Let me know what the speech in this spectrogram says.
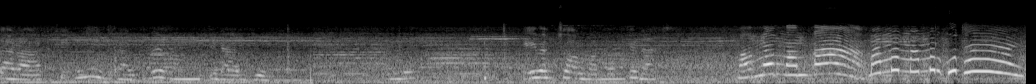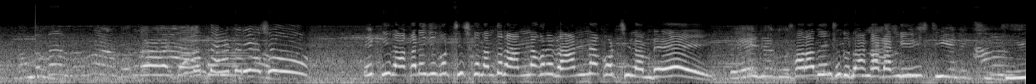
তারা ঠিক নেই তারপরে মাম্মাকে ডাকবো। এইবার চল মাম্মামকে ডাকি। মাম্মা মাম্মা মাম্মা মাম্মা কোথায়? মাম্মা কোথায়? তাড়াতাড়ি আসো। এ কি রাগারাগি করছিস কেন? আমি তো রান্না করে রান্না করছিলাম রে। সারাদিন শুধু কি?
